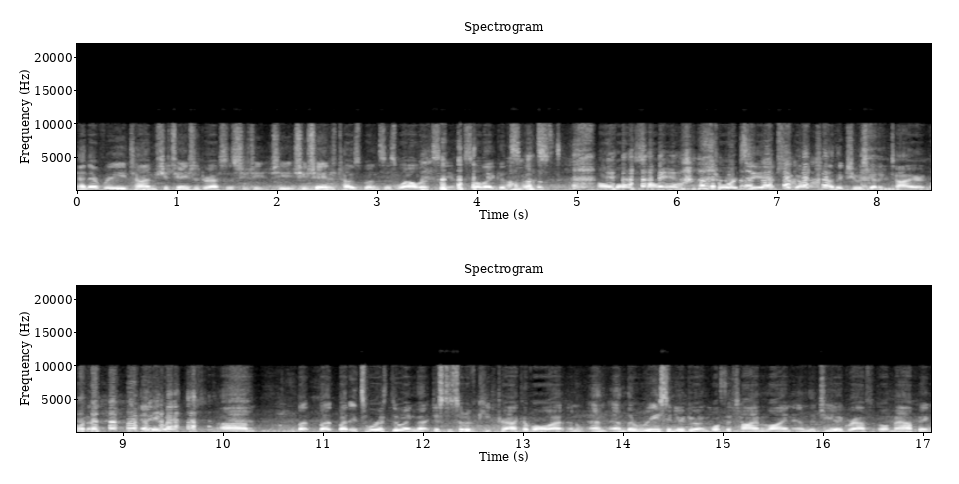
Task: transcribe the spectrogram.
And every time she changed addresses, she she, she changed husbands as well. It seems so. Like it's almost, it's, almost, almost. Towards the end, she got. I think she was getting tired. Whatever. Anyway, um, but but but it's worth doing that just to sort of keep track of all that. And, and and the reason you're doing both the timeline and the geographical mapping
